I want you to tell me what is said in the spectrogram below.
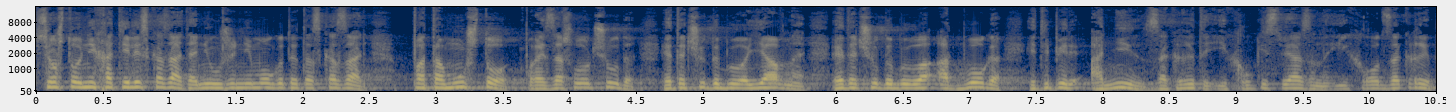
Все, что они хотели сказать, они уже не могут это сказать, потому что произошло чудо. Это чудо было явное, это чудо было от Бога, и теперь они закрыты, их руки связаны, их рот закрыт.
